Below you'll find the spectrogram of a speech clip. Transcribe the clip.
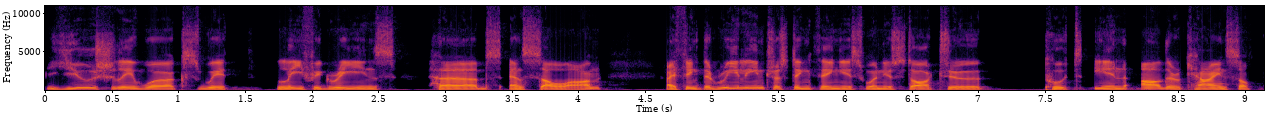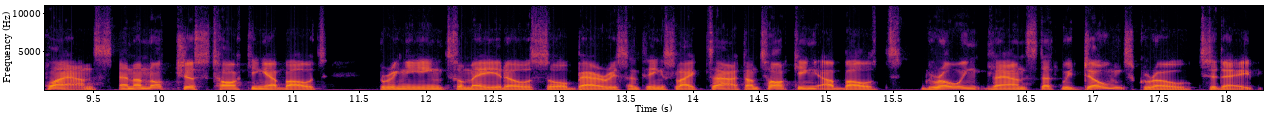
usually works with leafy greens, herbs, and so on. I think the really interesting thing is when you start to put in other kinds of plants. And I'm not just talking about bringing in tomatoes or berries and things like that. I'm talking about growing plants that we don't grow today.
